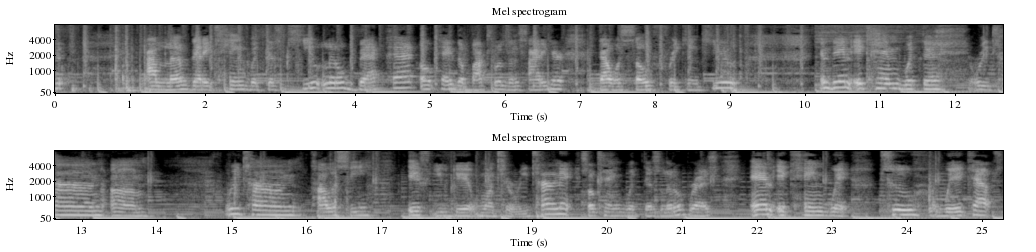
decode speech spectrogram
I love that it came with this cute little backpack. Okay, the box was inside of here. That was so freaking cute. And then it came with the return um, return policy if you did want to return it. So came with this little brush and it came with two wig caps.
